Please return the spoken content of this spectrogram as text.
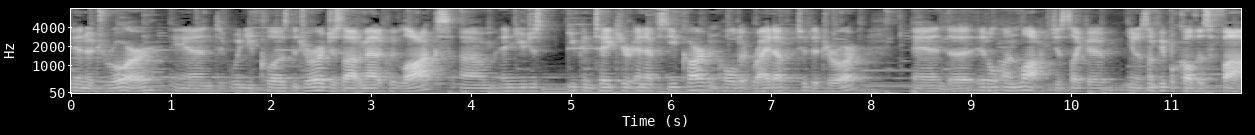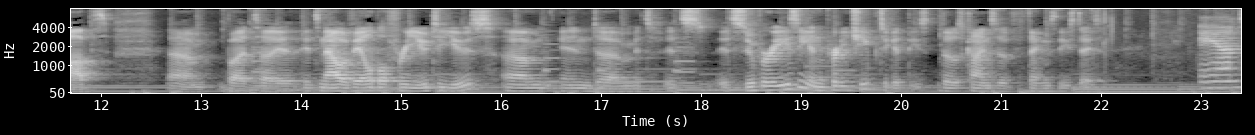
in a drawer and when you close the drawer it just automatically locks um, and you just you can take your nfc card and hold it right up to the drawer and uh, it'll unlock just like a you know some people call those fobs. Um, but uh, it's now available for you to use, um, and um, it's it's it's super easy and pretty cheap to get these those kinds of things these days. And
